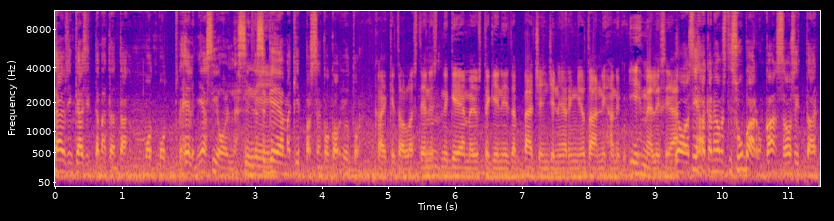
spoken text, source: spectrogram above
täysin käsittämätöntä, mutta mut helmiä sijoille. Sitten se Niin. GM kippasi sen koko jutun. Kaikki tollaista. Ja mm. sitten ne GM just teki niitä badge engineering, jotain ihan niinku ihmeellisiä. Joo, siihen aikaan ne omisti Subarun kanssa osittain.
